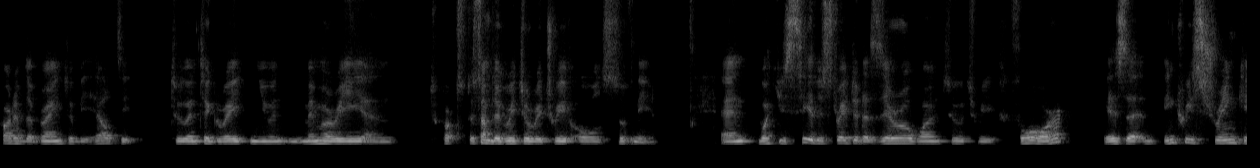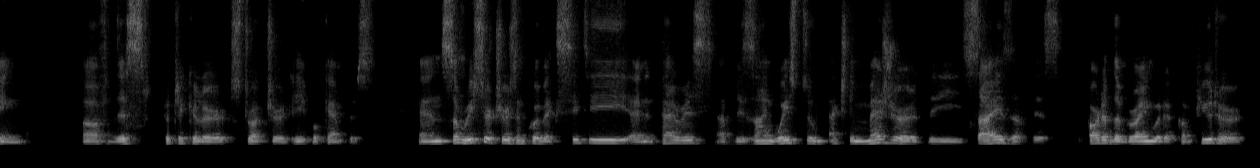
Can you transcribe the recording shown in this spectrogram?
part of the brain to be healthy, to integrate new memory and to, to some degree to retrieve old souvenirs. And what you see illustrated as 0, 1, 2, 3, 4 is an increased shrinking of this particular structure, the hippocampus. And some researchers in Quebec City and in Paris have designed ways to actually measure the size of this part of the brain with a computer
